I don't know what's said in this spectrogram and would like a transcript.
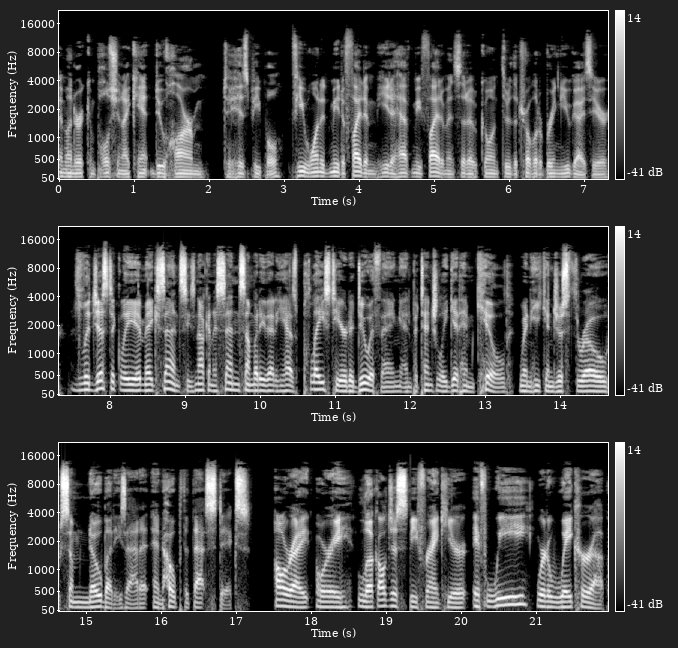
am under a compulsion. I can't do harm to his people. If he wanted me to fight him, he'd have me fight him instead of going through the trouble to bring you guys here. logistically it makes sense he's not going to send somebody that he has placed here to do a thing and potentially get him killed when he can just throw some nobodies at it and hope that that sticks all right ori look i'll just be frank here if we were to wake her up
